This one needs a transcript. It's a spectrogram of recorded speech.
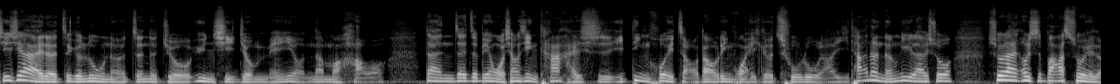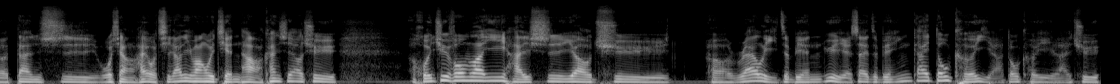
接下来的这个路呢，真的就运气就没有那么好哦。但在这边，我相信他还是一定会找到另外一个出路啦。以他的能力来说，虽然二十八岁了，但是我想还有其他地方会签他，看是要去回去 Formula 一还是要去呃 Rally 这边越野赛这边，应该都可以啊，都可以来去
